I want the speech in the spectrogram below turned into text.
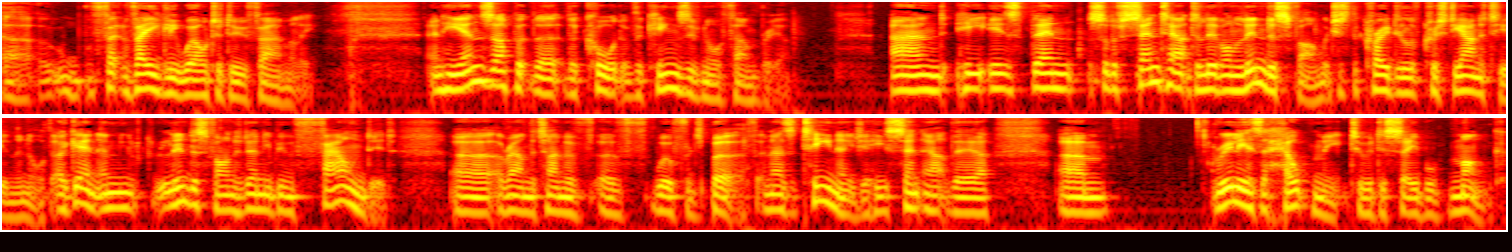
uh, vaguely well-to-do family, and he ends up at the the court of the kings of Northumbria. And he is then sort of sent out to live on Lindisfarne, which is the cradle of Christianity in the north. Again, I mean, Lindisfarne had only been founded uh, around the time of, of Wilfrid's birth, and as a teenager, he's sent out there um, really as a helpmeet to a disabled monk.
